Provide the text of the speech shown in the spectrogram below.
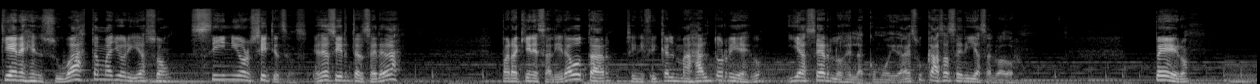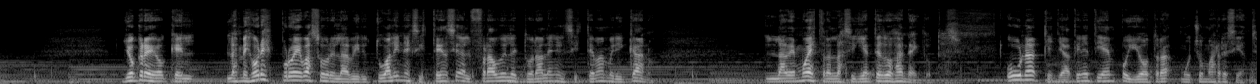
quienes en su vasta mayoría son senior citizens, es decir, tercera edad, para quienes salir a votar significa el más alto riesgo y hacerlos en la comodidad de su casa sería salvador. Pero yo creo que las mejores pruebas sobre la virtual inexistencia del fraude electoral en el sistema americano la demuestran las siguientes dos anécdotas. Una que ya tiene tiempo y otra mucho más reciente.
